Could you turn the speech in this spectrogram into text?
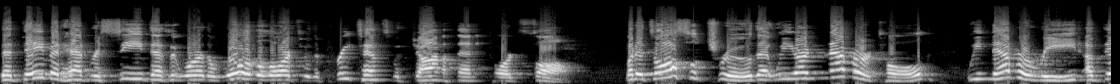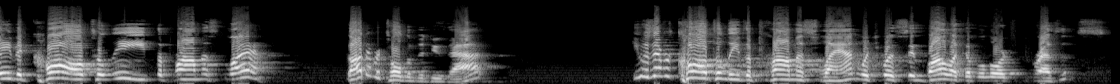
that David had received, as it were, the will of the Lord through the pretense with Jonathan towards Saul. But it's also true that we are never told, we never read of David called to leave the promised land. God never told him to do that. He was never called to leave the promised land, which was symbolic of the Lord's presence.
